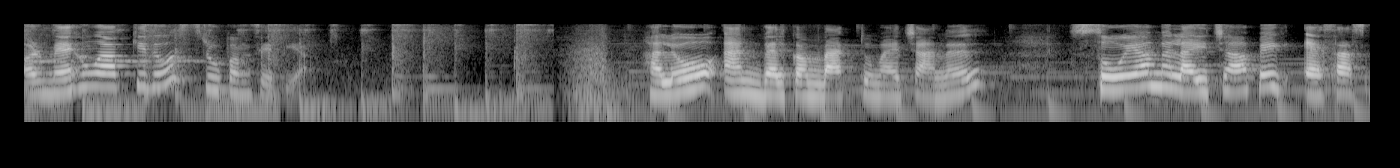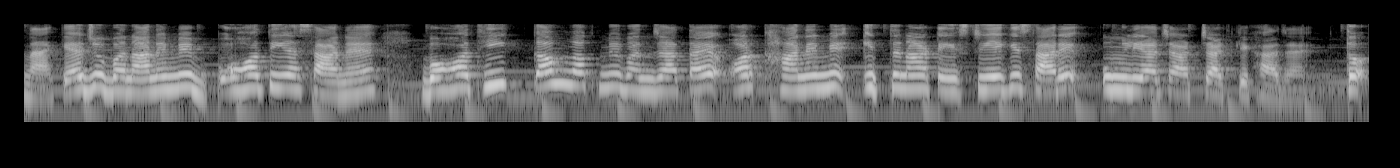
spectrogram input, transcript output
और मैं हूँ आपकी दोस्त Rupam Setia. Hello and welcome back to my channel soya malai chaap एक ऐसा स्नैक है जो बनाने में बहुत ही आसान है, बहुत ही कम वक्त में बन जाता है और खाने में इतना टेस्टी है कि सारे उंगलियाँ चाट चाट के खा जाएँ। तो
